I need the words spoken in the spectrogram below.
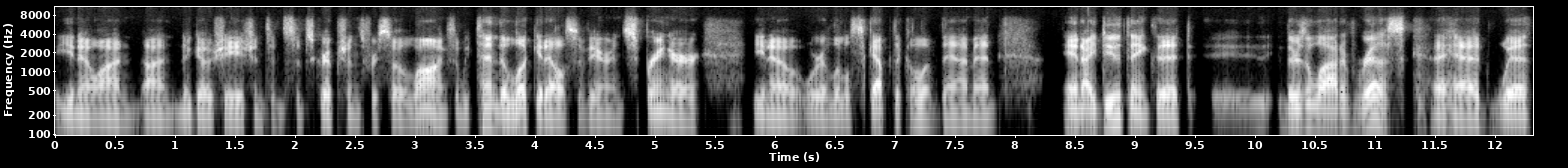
you know, on on negotiations and subscriptions for so long. So we tend to look at Elsevier and Springer, you know, we're a little skeptical of them, and and I do think that uh, there's a lot of risk ahead with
